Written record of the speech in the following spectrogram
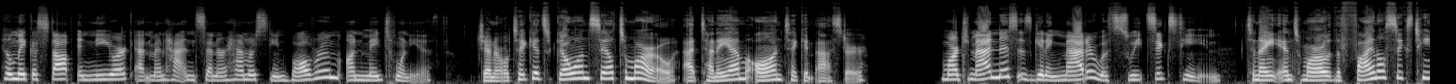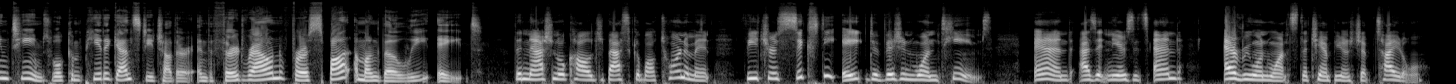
He'll make a stop in New York at Manhattan Center Hammerstein Ballroom on May 20th. General tickets go on sale tomorrow at 10 a.m. on Ticketmaster. March Madness is getting madder with Sweet 16. Tonight and tomorrow, the final 16 teams will compete against each other in the third round for a spot among the Elite Eight. The National College Basketball Tournament features 68 Division I teams, and as it nears its end, everyone wants the championship title.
